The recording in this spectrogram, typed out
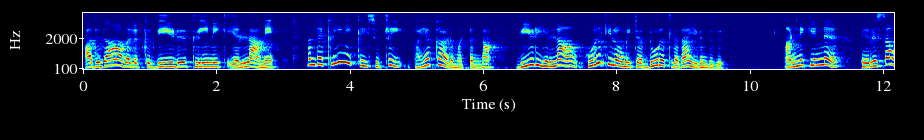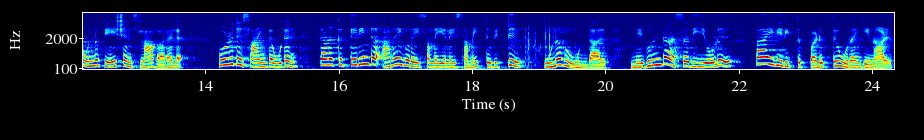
அதுதான் அவளுக்கு வீடு கிளினிக் எல்லாமே. அந்த கிளினிக்கை சுற்றி வயக்காடு மட்டும்தான். வீடு எல்லாம் ஒரு கிலோமீட்டர் தூரத்தில் தான் இருந்தது. அன்னைக்குன்னு பெருசாக ஒன்றும் பேஷண்ட்ஸ்லாம் வரலை. பொழுது சாய்ந்தவுடன் தனக்கு தெரிந்த அரைகுறை சமையலை சமைத்துவிட்டு உணவு உண்டாள். மிகுந்த அசதியோடு பாய் விரித்து படுத்து உறங்கினாள்.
